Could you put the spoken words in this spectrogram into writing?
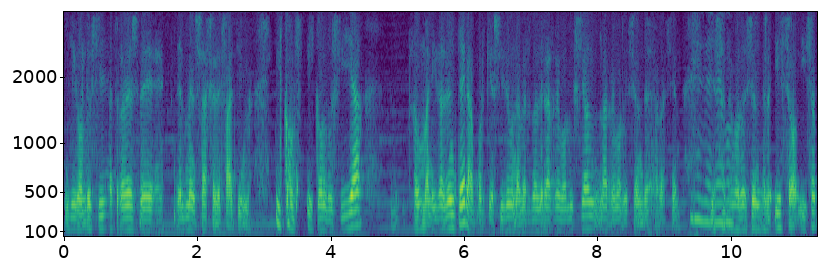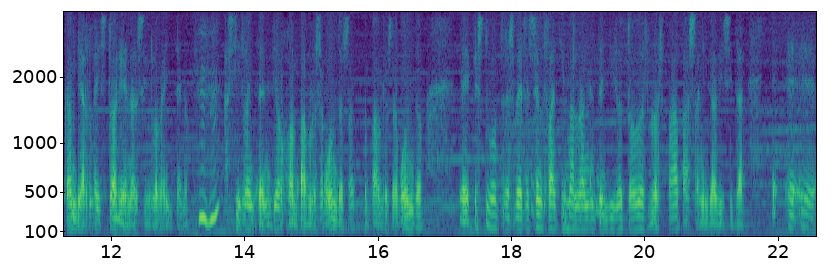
digo Lucía a través del mensaje de Fátima y con, y con Lucía la humanidad entera, porque ha sido una verdadera revolución, la revolución de la oración. y esa revolución hizo, hizo cambiar la historia en el siglo XX. ¿no? Así lo entendió Juan Pablo II, San Juan Pablo II, eh, que estuvo tres veces en Fátima, lo han entendido todos los papas, han ido a visitar eh, eh,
